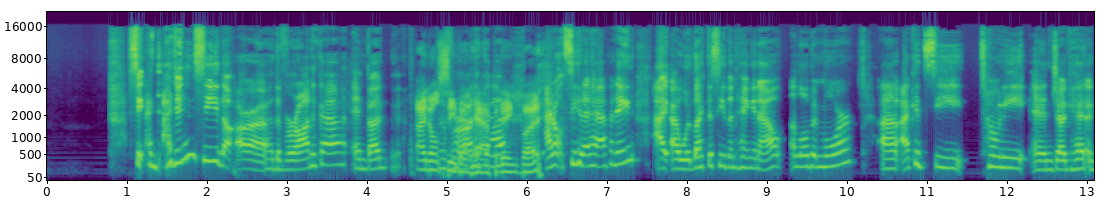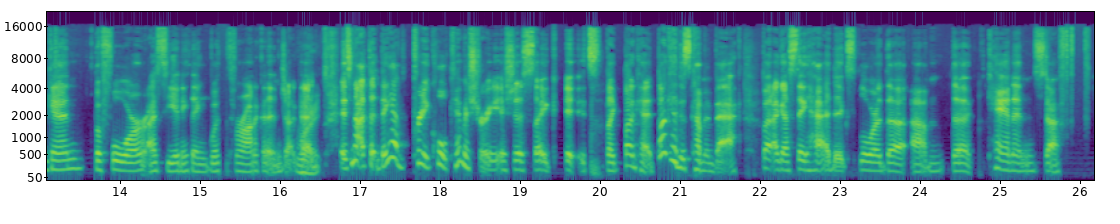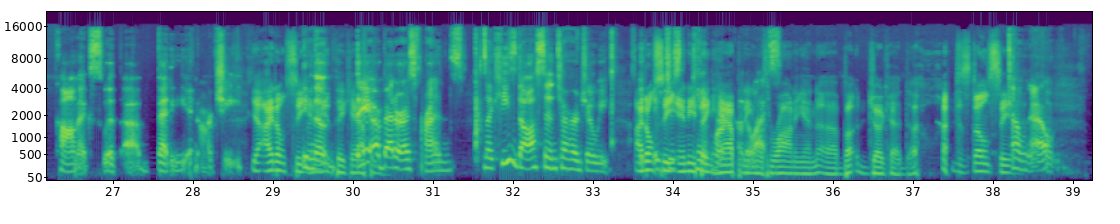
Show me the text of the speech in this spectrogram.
See, I, I didn't see the uh, the Veronica and Bug. I don't see that happening, but I don't see that happening. I, I would like to see them hanging out a little bit more. Uh, I could see Toni and Jughead again before I see anything with Veronica and Jughead. Right. It's not that they have pretty cool chemistry. It's just like it, it's like Bughead. Bughead is coming back, but I guess they had to explore the um the canon stuff comics with uh, Betty and Archie. yeah, I don't see Even anything They are better as friends. Like he's Dawson to her Joey. I don't it see can't anything happening with. Ronnie and uh, Jughead though. I just don't see it. Oh no.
